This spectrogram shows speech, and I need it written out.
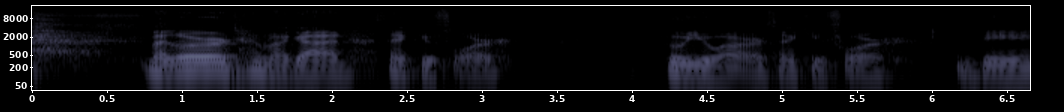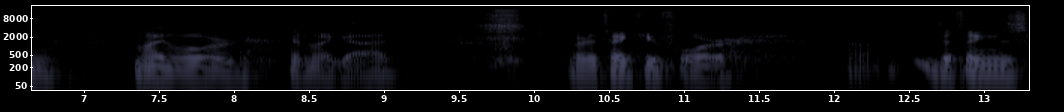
My Lord and my God, thank you for who you are. Thank you for being my Lord and my God. Lord, I thank you for uh, the things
